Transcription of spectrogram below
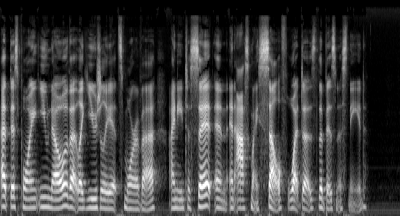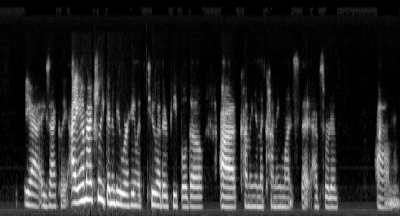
at this point, you know that like usually it's more of a I need to sit and, and ask myself, what does the business need? Yeah, exactly. I am actually going to be working with two other people though, uh, coming in the coming months that have sort of um,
